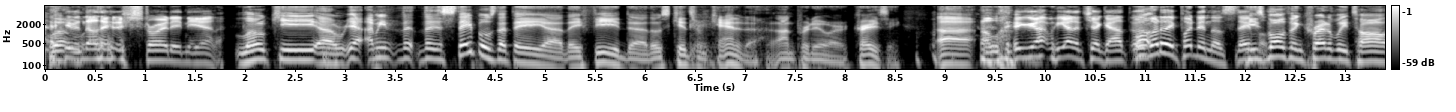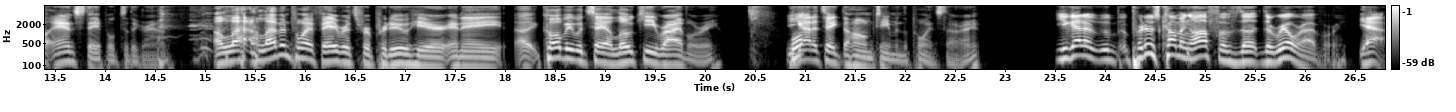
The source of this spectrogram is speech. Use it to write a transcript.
Well, even though they destroyed Indiana. low key. Uh, yeah, I mean the, the staples that they uh, they feed uh, those kids from Canada on Purdue are crazy. Uh, got, we got to check out Well, what are they putting in those staples? He's both incredibly tall and stapled to the ground. Ele- Eleven point favorites for Purdue here in a uh, Colby would say a low key rivalry. You Well- got to take the home team in the points, though, right? You got to Purdue's coming off of the the real rivalry. yeah,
